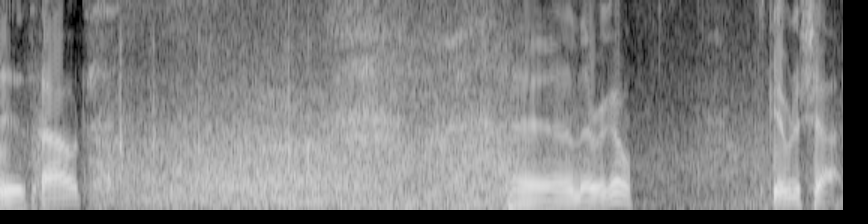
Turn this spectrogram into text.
is out. And there we go. Let's give it a shot.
